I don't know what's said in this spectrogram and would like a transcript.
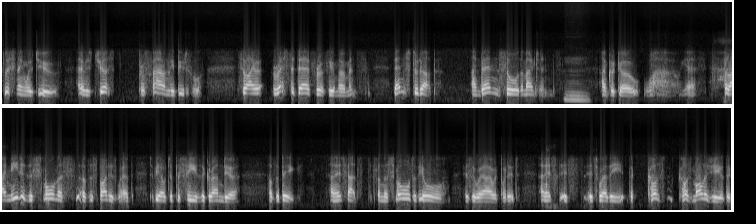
glistening with dew, and it was just profoundly beautiful. So I rested there for a few moments, then stood up, and then saw the mountains, mm. and could go, wow, yes. but I needed the smallness of the spider's web to be able to perceive the grandeur of the big. And it's that from the small to the all is the way I would put it. And it's it's it's where the the cos, cosmology of the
